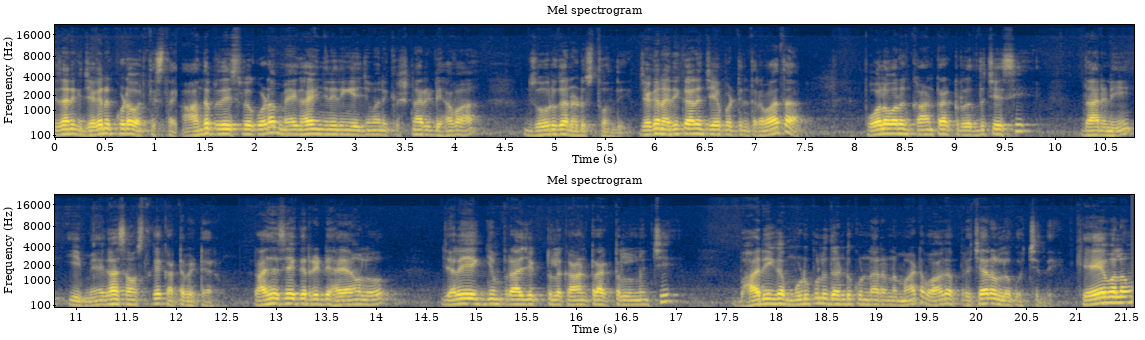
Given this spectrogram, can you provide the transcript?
నిజానికి జగన్కు కూడా వర్తిస్తాయి. ఆంధ్రప్రదేశ్లో కూడా మేఘా ఇంజనీరింగ్ యజమాని కృష్ణారెడ్డి హవా జోరుగా నడుస్తోంది. జగన్ అధికారం చేపట్టిన తర్వాత పోలవరం కాంట్రాక్టు రద్దు చేసి దానిని ఈ మేఘా సంస్థకే కట్టబెట్టారు. రాజశేఖర్ రెడ్డి హయాంలో జలయజ్ఞం ప్రాజెక్టుల కాంట్రాక్టర్ల నుంచి భారీగా ముడుపులు దండుకున్నారన్న మాట బాగా ప్రచారంలోకి వచ్చింది. కేవలం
